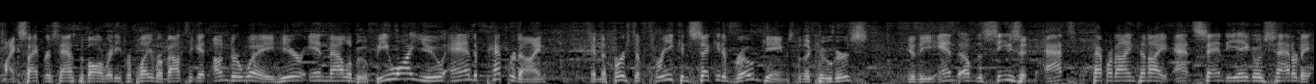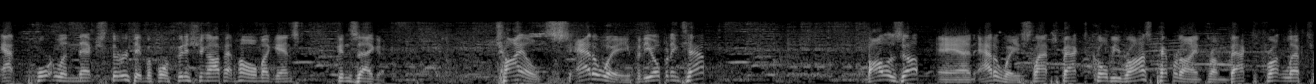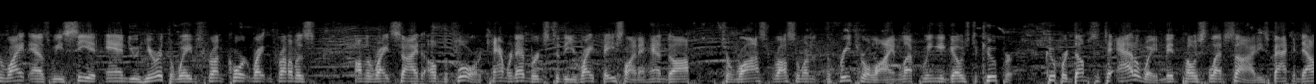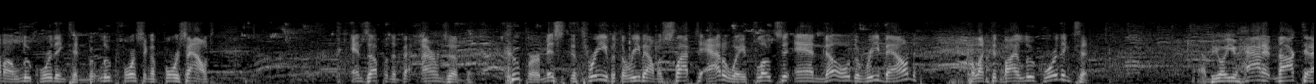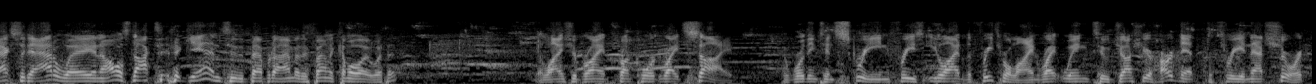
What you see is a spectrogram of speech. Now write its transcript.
Mike Cypress has the ball ready for play. We're about to get underway here in Malibu. BYU and Pepperdine in the first of three consecutive road games for the Cougars near the end of the season. At Pepperdine tonight, at San Diego Saturday, at Portland next Thursday before finishing off at home against Gonzaga. Childs, Atewe for the opening tap. Ball is up, and Atewe slaps back to Colbey Ross. Pepperdine from back to front, left to right, as we see it and you hear it. The Waves front court right in front of us on the right side of the floor. Cameron Edwards to the right baseline. A handoff to Ross. Russell went at the free throw line. Left wing, it goes to Cooper. Cooper dumps it to Atewe, mid post left side. He's backing down on Luke Worthington, but Luke forcing a force out ends up in the arms of Cooper. Missed the three, but the rebound was slapped to Atewe. Floats it, and no, the rebound collected by Luke Worthington. Uh, BYU had it, knocked it actually to Atewe, and almost knocked it again to the Pepperdine, but they finally come away with it. Elijah Bryant, front court right side. The Worthington screen frees Eli to the free throw line. Right wing to Joshua Hardnett for three, and that's short.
